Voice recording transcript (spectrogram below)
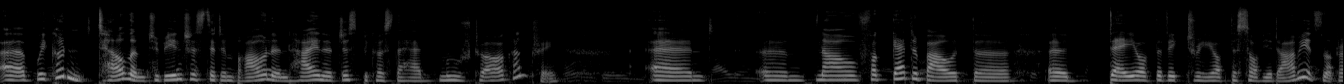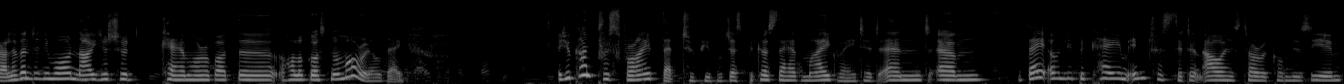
uh, we couldn't tell them to be interested in Braun and Heine just because they had moved to our country. And um, now forget about the uh, day of the victory of the Soviet army. It's not relevant anymore. Now you should care more about the Holocaust Memorial Day. You can't prescribe that to people just because they have migrated. And um, they only became interested in our historical museum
